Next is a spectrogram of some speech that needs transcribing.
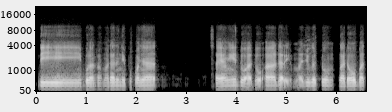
Di bulan Ramadan ini pokoknya sayangi doa-doa dari emak juga tuh nggak ada obat.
